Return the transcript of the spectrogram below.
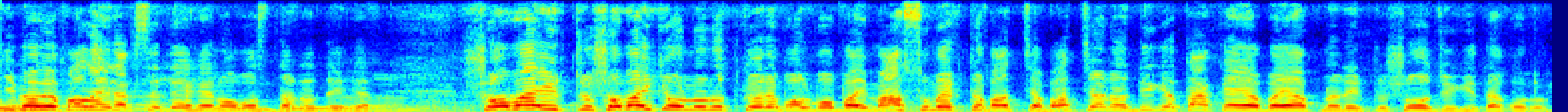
কীভাবে ফালাই রাখছে দেখেন অবস্থাটা দেখেন। সবাই একটু, সবাইকে অনুরোধ করে বলব ভাই, মাসুম একটা বাচ্চা, বাচ্চাটার দিকে তাকায়া ভাই, আপনার একটু সহযোগিতা করুন।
